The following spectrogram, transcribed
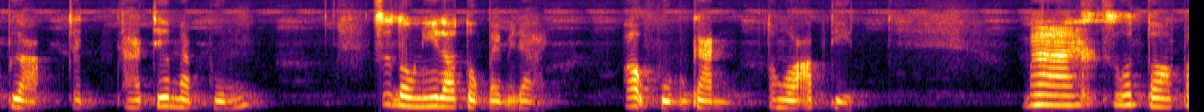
เผื่อจะหาเจอแบบผม ซึ่งตรงนี้เราตกไปไม่ได้ เพราะผมกันต้องรออัปเดต มาโซนต่อไป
